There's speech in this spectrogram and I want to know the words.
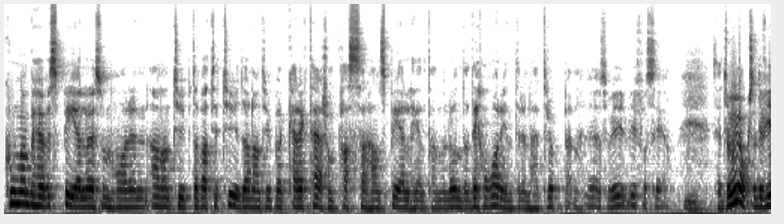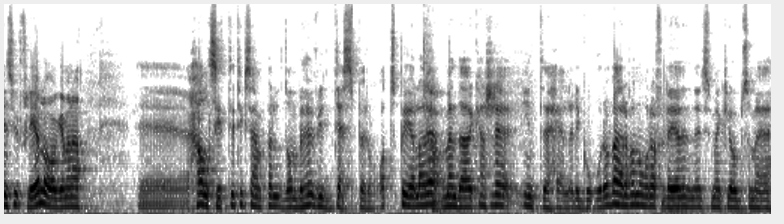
Koman behöver spelare som har en annan typ av attityd, en annan typ av karaktär som passar hans spel helt annorlunda. Det har inte den här truppen. Eh, Så vi, vi får se. Sen tror jag också, det finns ju fler lag. Jag menar, eh, Hull City till exempel. De behöver ju desperat spelare. Ja. Men där kanske det inte heller det går att värva några. För det är liksom en klubb som är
